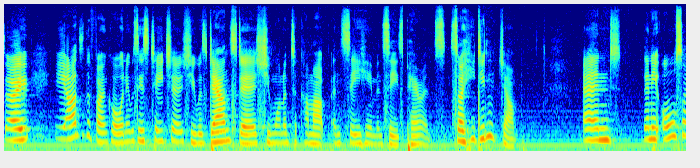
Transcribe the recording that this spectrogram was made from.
So he answered the phone call, and it was his teacher. She was downstairs. She wanted to come up and see him and see his parents. So he didn't jump. And then he also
